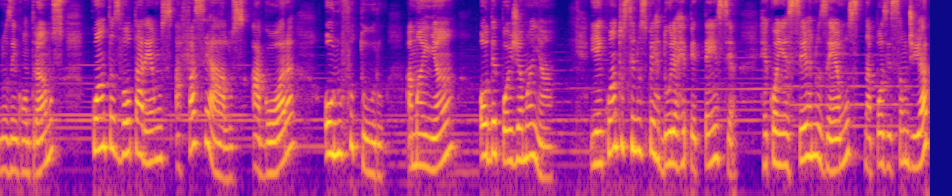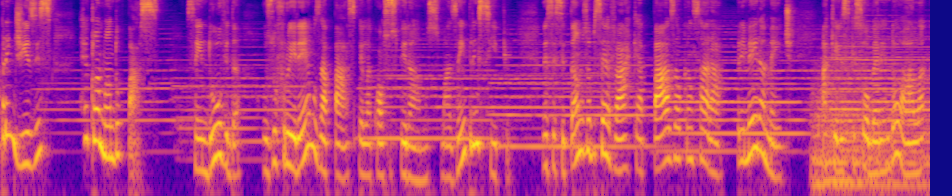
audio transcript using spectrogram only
nos encontramos, quantas voltaremos a faceá-los, agora ou no futuro, amanhã ou depois de amanhã. E enquanto se nos perdure a repetência, reconhecer-nos-emos na posição de aprendizes, reclamando paz. Sem dúvida, usufruiremos a paz pela qual suspiramos, mas em princípio, necessitamos observar que a paz alcançará, primeiramente, aqueles que souberem doá-la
